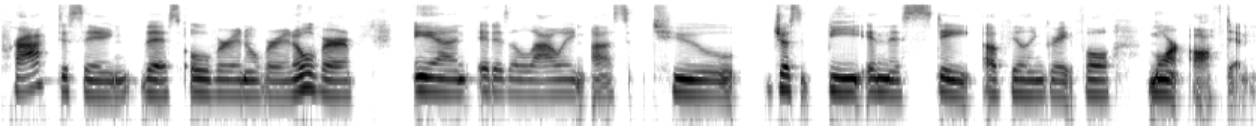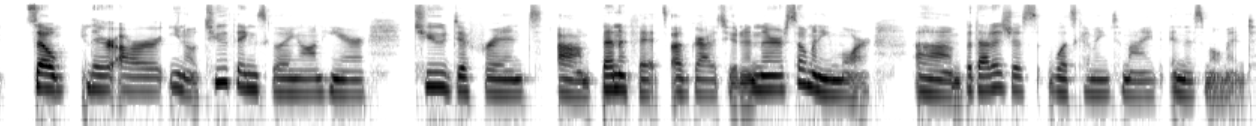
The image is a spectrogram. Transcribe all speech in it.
practicing this over and over and over. And it is allowing us to just be in this state of feeling grateful more often. So there are, you know, two things going on here, two different um, benefits of gratitude, and there are so many more. Um, but that is just what's coming to mind in this moment.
